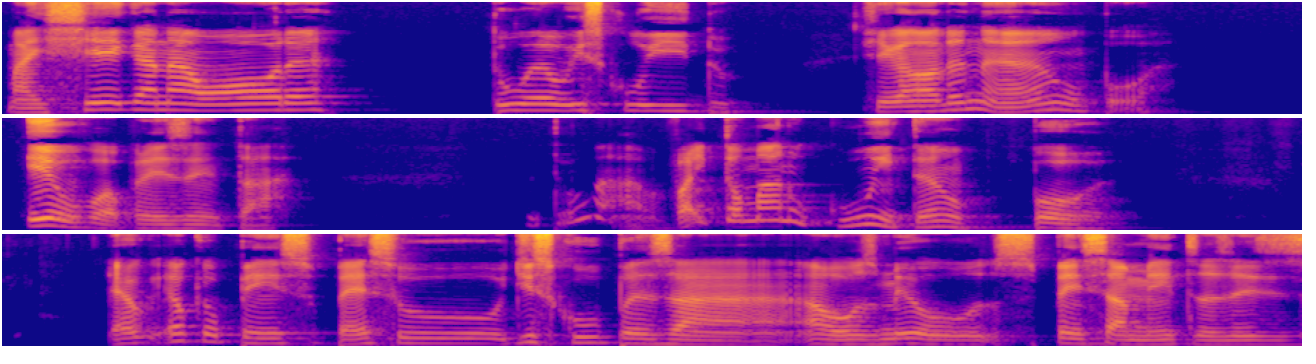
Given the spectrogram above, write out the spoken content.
Mas chega na hora Tu é o excluído. Chega na hora, não, porra. Eu vou apresentar. Então, ah, vai tomar no cu então, porra. É, é o que eu penso. Peço desculpas a, aos meus pensamentos, às vezes,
